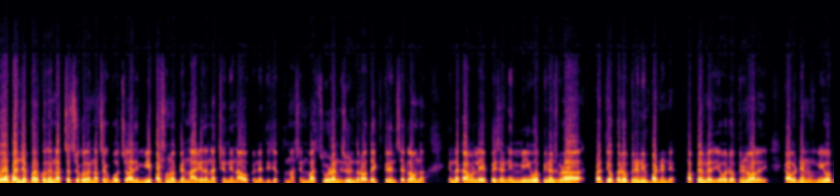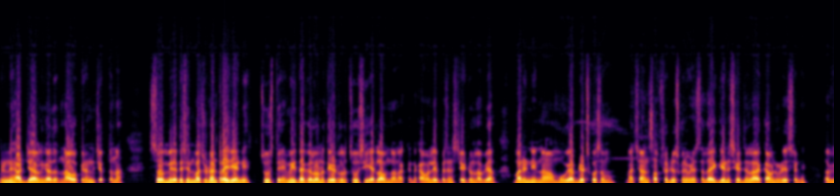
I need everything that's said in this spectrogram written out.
తోపు అని చెప్పాను కొంచెం నచ్చచ్చు కొంచెం నచ్చకపోవచ్చు. అది మీ పర్సనల్ ఒపీనియన్ నాకైతే నచ్చింది నా ఒపీనియన్ అయితే చెప్తున్నా. సినిమా చూడండి చూసిన తర్వాత ఎక్స్పీరియన్స్ ఎట్లా ఉందో కింద కామెంట్లో చెప్పేసండి. మీ ఒపీనియన్స్ కూడా ప్రతి ఒక్కరి ఒపీనియన్ ఇంపార్టెంటే తప్పేం లేదు. ఎవరి ఒపీనియన్ వాళ్ళది. కాబట్టి నేను మీ ఒపీనియన్ హర్ట్ చేయాలని కాదు నా ఒపీనియన్ నేను చెప్తున్నా. సో మీరైతే సినిమా చూడడానికి ట్రై చేయండి. చూస్తే మీ దగ్గరలో ఉన్న థియేటర్లో చూసి ఎలా ఉందో నాకు కింద కామెంట్ చెప్పేసి స్టేట్ లవ్ యాల్ మరిన్ని నా మూవీ అప్డేట్స్ కోసం నా ఛానల్ సబ్స్క్రైబ్ చేసుకుని వీడియోస్ లైక్ చేయండి షేర్ చేయండి కామెంట్ కూడా చేయండి లవ్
